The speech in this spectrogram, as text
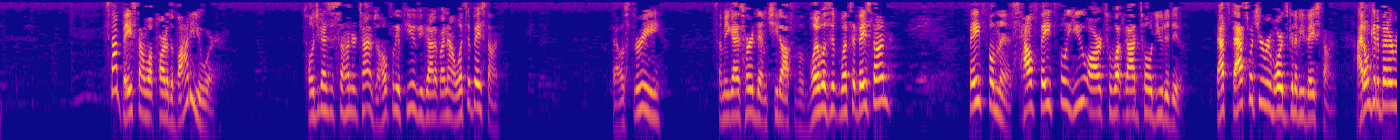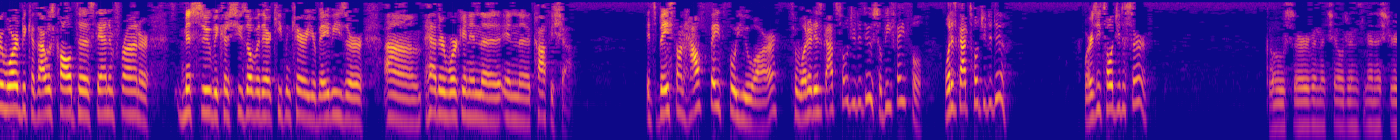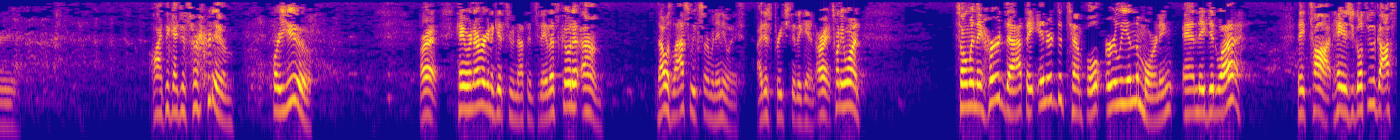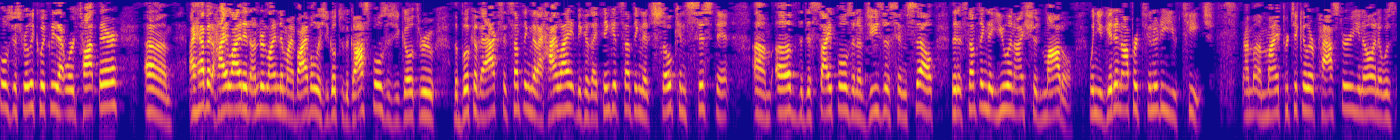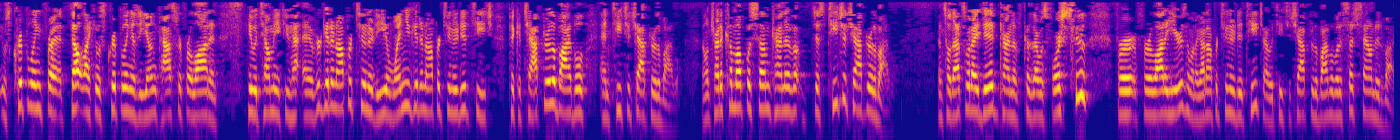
it's not based on what part of the body you were. I told you guys this a hundred times. Hopefully, a few of you got it by now. What's it based on? That was three. Some of you guys heard them. Cheat off of them. What was it? What's it based on? Faithfulness. How faithful you are to what God told you to do. That's that's what your reward's going to be based on. I don't get a better reward because I was called to stand in front, or Miss Sue because she's over there keeping care of your babies, or um, Heather working in the in the coffee shop. It's based on how faithful you are to what it is God's told you to do. So be faithful. What has God told you to do? Where has He told you to serve? Go serve in the children's ministry. Oh, I think I just heard him. For you. All right. Hey, we're never going to get through nothing today. Let's go to um that was last week's sermon anyways. I just preached it again. All right, 21. So when they heard that, they entered the temple early in the morning and they did what? They taught. Hey, as you go through the Gospels, just really quickly, that word taught there, um, I have it highlighted, underlined in my Bible as you go through the Gospels, as you go through the book of Acts. It's something that I highlight because I think it's something that's so consistent um, of the disciples and of Jesus himself that it's something that you and I should model. When you get an opportunity, you teach. I'm, I'm my particular pastor, you know, and it was it was crippling for it felt like it was crippling as a young pastor for a lot. And he would tell me if you ha- ever get an opportunity, and when you get an opportunity to teach, pick a chapter of the Bible and teach a chapter of the Bible. Don't try to come up with some kind of just teach a chapter of the Bible. And so that's what I did, kind of because I was forced to for for a lot of years. And when I got an opportunity to teach, I would teach a chapter of the Bible. But it's such sound advice.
